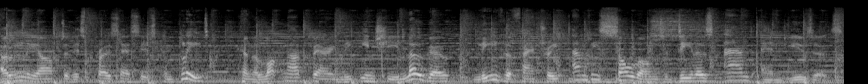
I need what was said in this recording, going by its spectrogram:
Only after this process is complete can a lock nut bearing the Yinsh logo leave the factory and be sold on to dealers and end users.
